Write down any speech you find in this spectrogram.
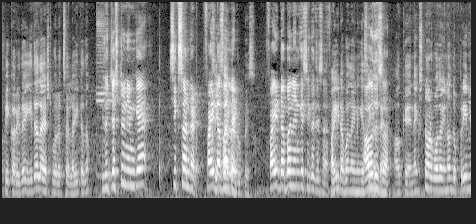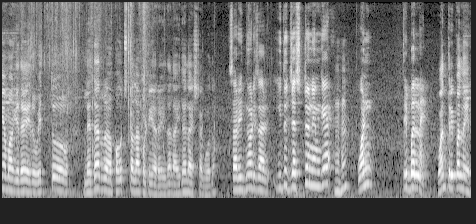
ಸ್ಪೀಕರ್ ಇದೆ. ಇದೆಲ್ಲ ಎಷ್ಟು ಬರುತ್ತೆ ಸರ್ ಲೈಟ್ ಅದು ಇದು ಜಸ್ಟ್ ನಿಮಗೆ six hundred five double nine rupees five double ನೈನ್ಗೆ ಸಿಗುತ್ತೆ ಸರ್ ಫೈವ್ ಡಬಲ್ ನೈನ್ಗೆ ಹೌದು ಸರ್. ಓಕೆ ನೆಕ್ಸ್ಟ್ ನೋಡ್ಬೋದು. ಇನ್ನೊಂದು ಪ್ರೀಮಿಯಂ ಆಗಿದೆ. ಇದು ವಿತ್ ಲೆದರ್ ಪೌಚ್ ತಲ ಕೊಟ್ಟಿದ್ದಾರೆ. ಇದೆಲ್ಲ ಇದೆಲ್ಲ ಎಷ್ಟಾಗ್ಬೋದು? ಸರ್ ಇದು ನೋಡಿ ಸರ್ ಇದು ಜಸ್ಟ್ ನಿಮಗೆ one triple nine one triple nine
